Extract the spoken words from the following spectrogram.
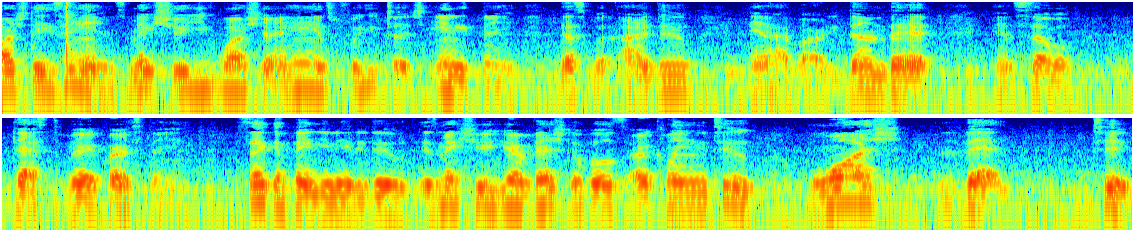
wash these hands. Make sure you wash your hands before you touch anything. That's what I do, and I've already done that. And so that's the very first thing. Second thing you need to do is make sure your vegetables are clean too. Wash that too.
